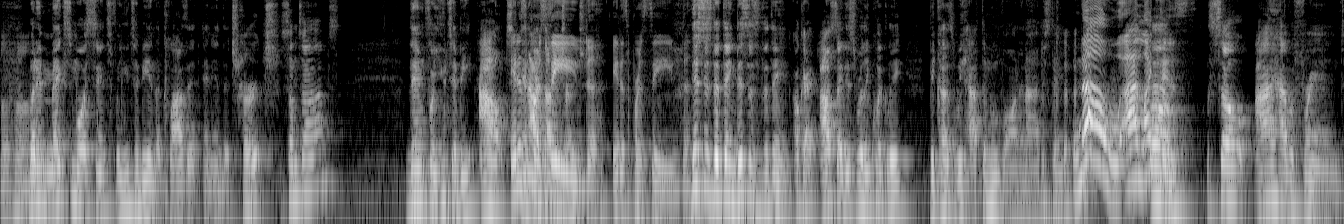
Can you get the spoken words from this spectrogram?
But it makes more sense for you to be in the closet and in the church sometimes than for you to be out. It is and outside the church. perceived. It is perceived. This is the thing. This is the thing. Okay, I'll say this really quickly because we have to move on, and I understand. no, I like Um, this. so I have a friend,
